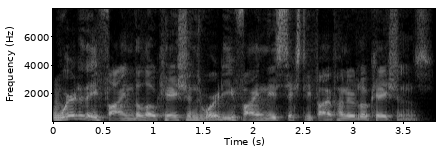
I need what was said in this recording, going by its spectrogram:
Where do they find the locations? Where do you find these 6,500 locations?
